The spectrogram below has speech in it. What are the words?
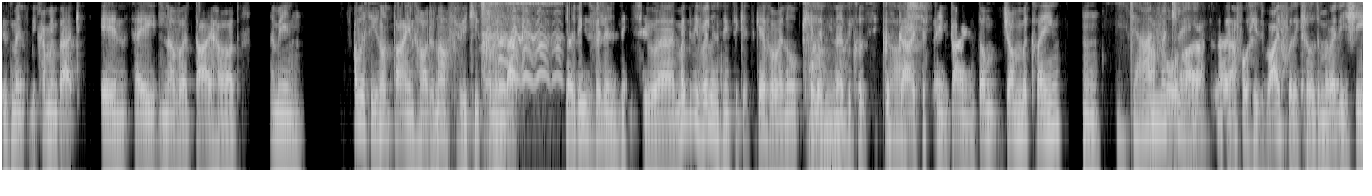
is meant to be coming back in another Die Hard. I mean, obviously he's not dying hard enough if he keeps coming back. so these villains need to uh, maybe the villains need to get together and all kill him, oh you know, because this guy just ain't dying. Dom, John McClane, Hmm. John I McClane. Thought, uh, I thought his wife would have killed him already. She,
